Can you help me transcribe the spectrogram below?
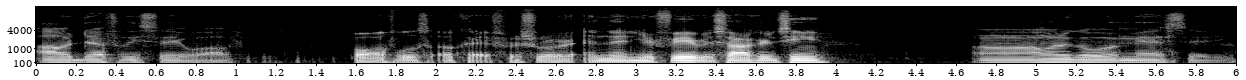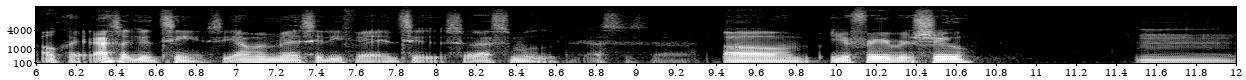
I would definitely say waffles. Waffles, okay, for sure. And then your favorite soccer team? Uh, I want to go with Man City. Okay, that's a good team. See, I'm a Man City fan too, so that's smooth. That's what's up. Um, your favorite shoe? Hmm.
